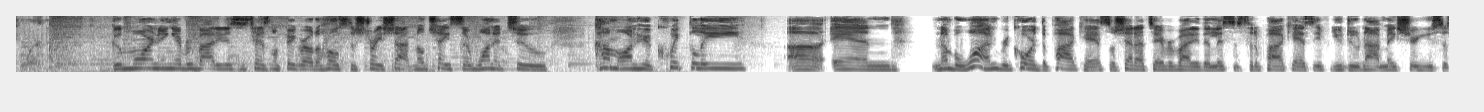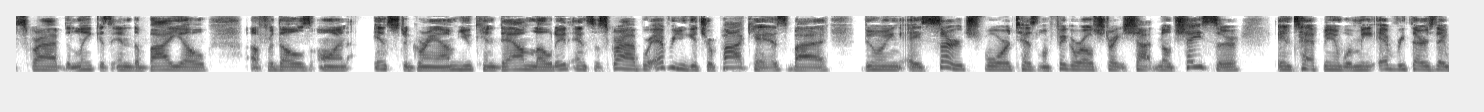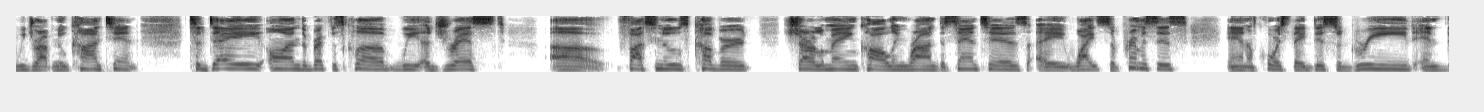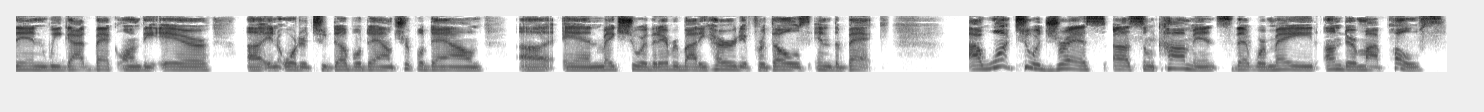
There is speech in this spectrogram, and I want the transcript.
Good morning, everybody. This is Tezlyn Figaro, the host of Straight Shot No Chaser. Wanted to come on here quickly uh, and number one, record the podcast. So shout out to everybody that listens to the podcast. If you do not, make sure you subscribe. The link is in the bio uh, for those on Instagram. You can download it and subscribe wherever you get your podcast by doing a search for Tezlyn Figaro Straight Shot No Chaser and tap in with me every Thursday. We drop new content. Today on the Breakfast Club, we addressed, uh, Fox News covered Charlemagne calling Ron DeSantis a white supremacist. And of course they disagreed. And then we got back on the air, uh, in order to double down, triple down, uh, and make sure that everybody heard it for those in the back. I want to address, uh, some comments that were made under my post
